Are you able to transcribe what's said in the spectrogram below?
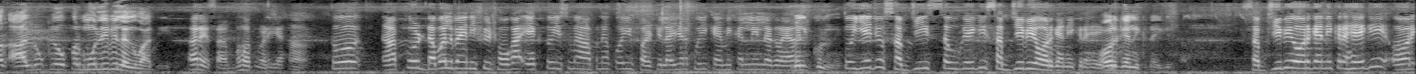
और आलू के ऊपर मूली भी लगवा दी है। अरे साहब बहुत बढ़िया। हाँ। तो आपको डबल बेनिफिट होगा। एक तो इसमें आपने कोई फर्टिलाइज़र कोई केमिकल नहीं लगवाया। बिल्कुल नहीं। तो ये जो सब्ज़ी इससे उगेगी सब्ज़ी भी ऑर्गेनिक रहेगी। ऑर्गेनिक रहेगी साहब। सब्ज़ी भी ऑर्गेनिक रहेगी और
